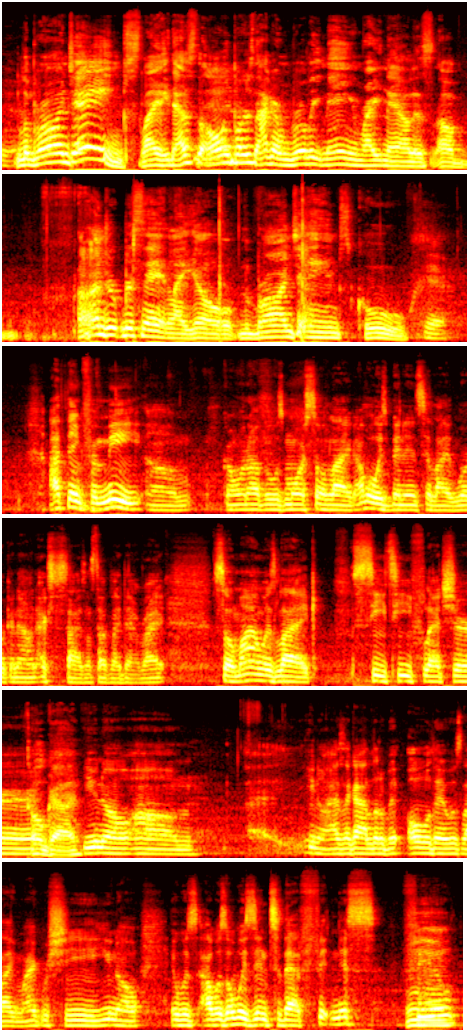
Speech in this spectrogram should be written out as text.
LeBron James. Like that's the only person I can really name right now that's a hundred percent like yo, LeBron James, cool. Yeah. I think for me, um, growing up, it was more so like I've always been into like working out and exercise and stuff like that, right? So mine was like CT Fletcher. Okay. You know, um, uh, you know, as I got a little bit older, it was like Mike Rashid. You know, it was I was always into that fitness field.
